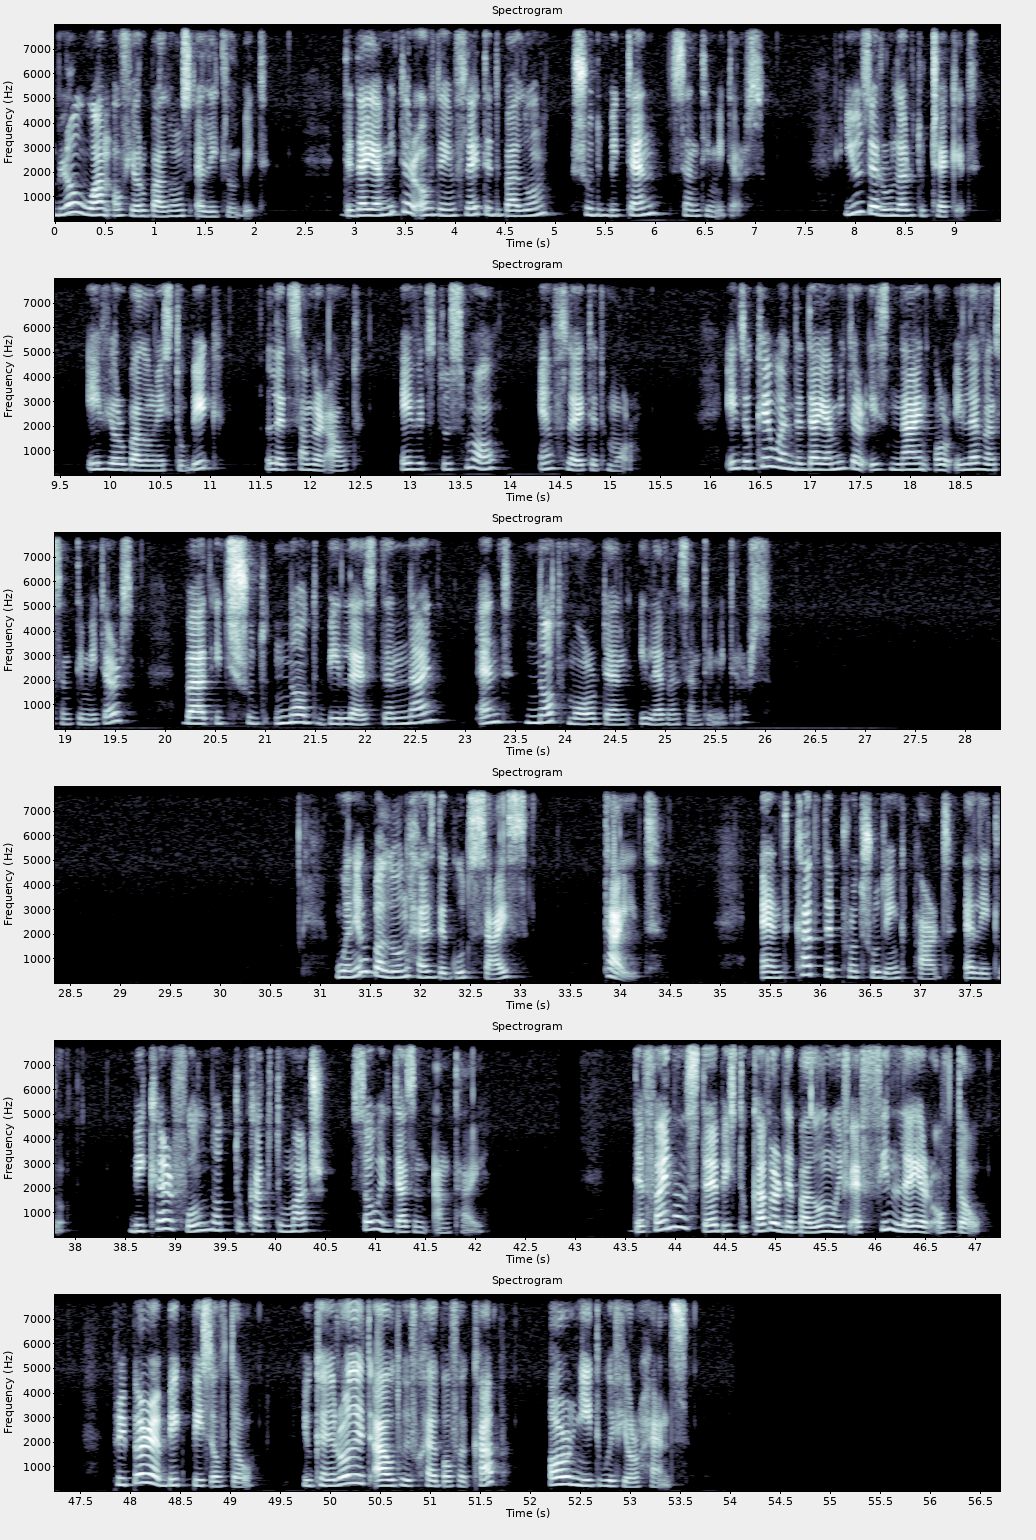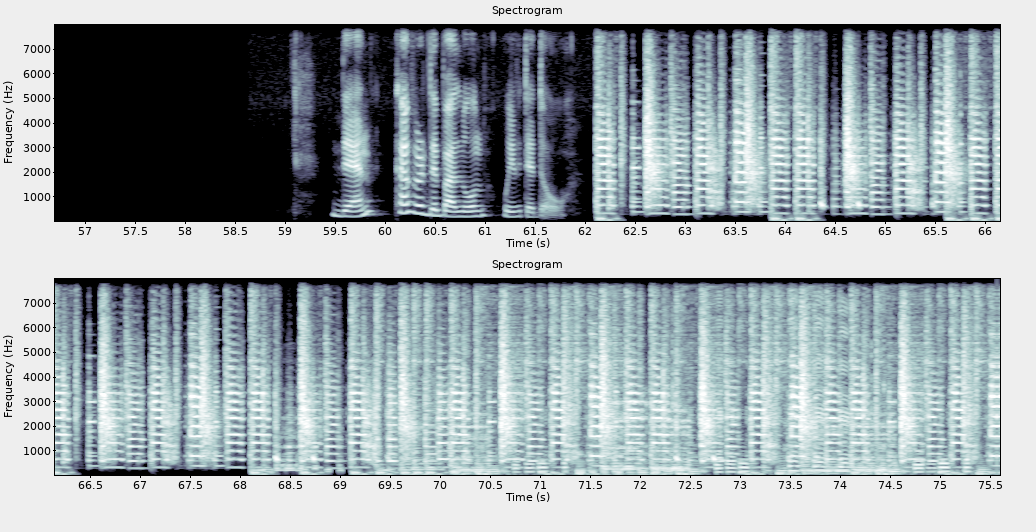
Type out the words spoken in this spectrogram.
Blow one of your balloons a little bit. The diameter of the inflated balloon should be 10 centimeters. Use a ruler to check it. If your balloon is too big, let some air out. If it's too small, inflate it more. It's okay when the diameter is 9 or 11 centimeters, but it should not be less than 9 and not more than 11 centimeters. When your balloon has the good size, tie it and cut the protruding part a little. Be careful not to cut too much so it doesn't untie. The final step is to cover the balloon with a thin layer of dough. Prepare a big piece of dough. You can roll it out with help of a cup or knead with your hands. Then cover the balloon with the dough. Thank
